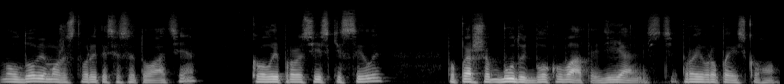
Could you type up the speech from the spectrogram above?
В Молдові може створитися ситуація, коли проросійські сили, по-перше, будуть блокувати діяльність проєвропейського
